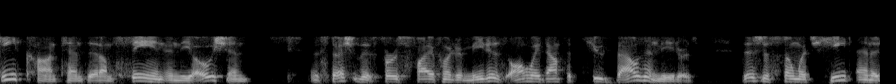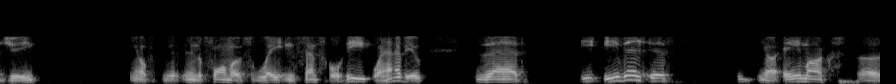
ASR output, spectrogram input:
heat content that I'm seeing in the ocean, especially the first 500 meters all the way down to 2,000 meters. There's just so much heat energy you know, in the form of latent sensible heat, what have you, that e- even if you know AMOC uh,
